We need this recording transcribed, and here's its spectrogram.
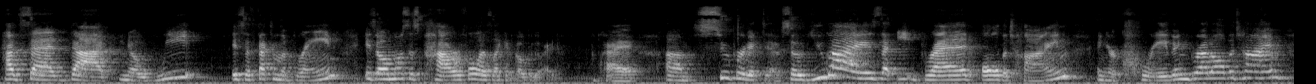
had said that, you know, wheat, its effect on the brain is almost as powerful as like an opioid. Okay, um, super addictive. So you guys that eat bread all the time and you're craving bread all the time,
